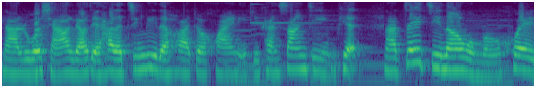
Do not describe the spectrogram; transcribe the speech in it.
那如果想要了解他的经历的话，就欢迎你去看上一集影片。那这一集呢，我们会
